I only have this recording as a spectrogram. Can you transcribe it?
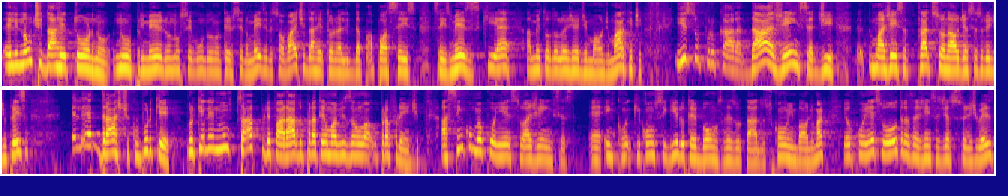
ele não te dá retorno no primeiro, no segundo ou no terceiro mês, ele só vai te dar retorno ali da, após seis, seis meses, que é a metodologia de mão de marketing, isso para o cara da agência, de uma agência tradicional de assessoria de imprensa, ele é drástico. Por quê? Porque ele não está preparado para ter uma visão para frente. Assim como eu conheço agências é, em, que conseguiram ter bons resultados com o inbound marketing, eu conheço outras agências de assessoria de vendas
